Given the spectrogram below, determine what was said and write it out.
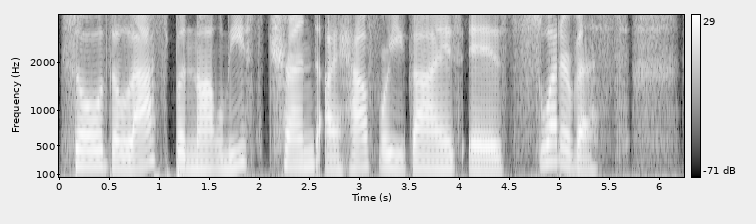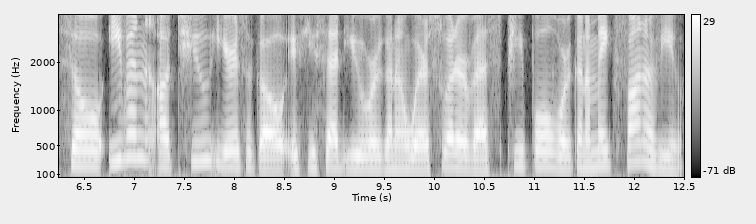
So the last but not least trend I have for you guys is sweater vests. So even uh, two years ago, if you said you were gonna wear sweater vests, people were gonna make fun of you.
